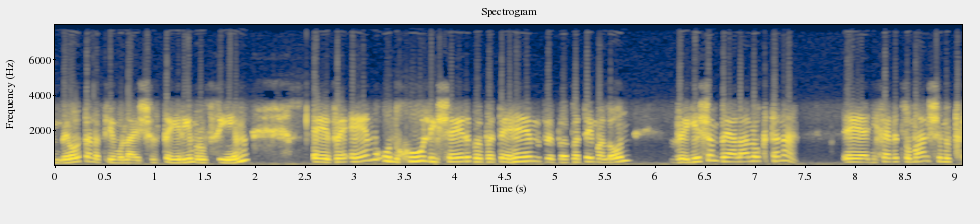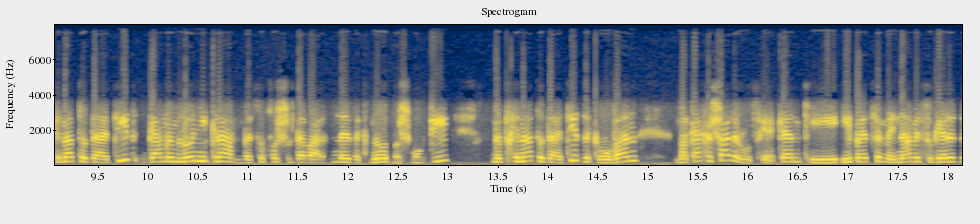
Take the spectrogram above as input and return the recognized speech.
מאות אלפים אולי של תיירים רוסיים והם הונחו להישאר בבתיהם ובבתי מלון ויש שם בהלה לא קטנה אני חייבת לומר שמבחינה תודעתית, גם אם לא נגרם בסופו של דבר נזק מאוד משמעותי, מבחינה תודעתית זה כמובן מכה קשה לרוסיה, כן? כי היא בעצם אינה מסוגלת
